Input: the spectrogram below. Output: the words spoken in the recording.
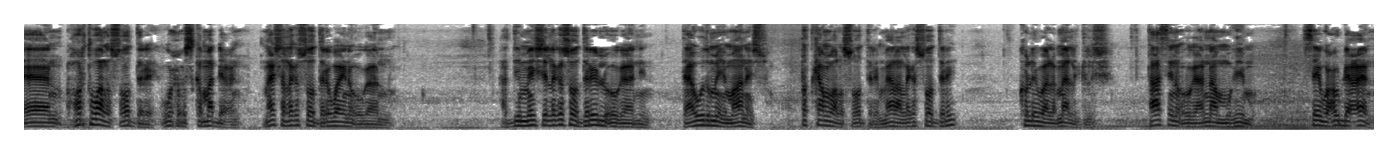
horta waa la soo diray. Wuxuu iskama dhicin. Meesha laga soo diray waa ina ogaano. Haddii meeshii laga soo diray la ogaanin daawadu ma imaanayso. Dadkan waa la soo diray meelaa laga soo diray kolley waa la maalgelishay taas ina ogaanaa muhiima say wax u dhaceen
